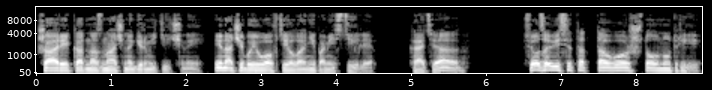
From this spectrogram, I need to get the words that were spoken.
«Шарик однозначно герметичный, иначе бы его в тело не поместили. Хотя все зависит от того, что внутри.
